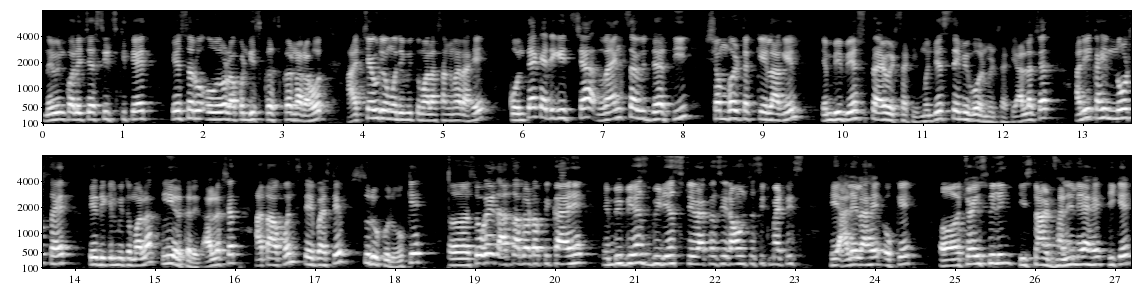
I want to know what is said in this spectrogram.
नवीन कॉलेजच्या सीट्स किती आहेत? हे सर्व ओव्हरऑल आपण डिस्कस करणार आहोत. आजच्या व्हिडिओमध्ये मी तुम्हाला सांगणार आहे कोणत्या कॅटेगरीच्या रँकचा विद्यार्थी शंभर टक्के लागेल? एम बी बी एस प्रायव्हेटसाठी म्हणजेच सेमी गव्हर्नमेंटसाठी आलं लक्षात? आणि काही नोट्स आहेत ते देखील मी तुम्हाला क्लिअर करेल आलं लक्षात? आता आपण स्टेप बाय स्टेप सुरू करू ओके सो गाईज आजचा आपला टॉपिक काय आहे? M B B S B D S stay vacancy राऊंडचं सीट मॅट्रिक्स हे आलेलं आहे ओके चॉईस फिलिंग ही स्टार्ट झालेली आहे ठीक आहे?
